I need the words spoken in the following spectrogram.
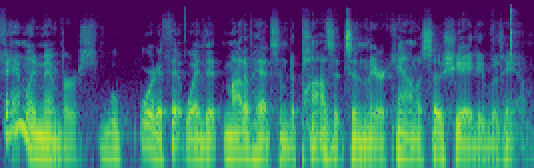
family members, we'll word it that way, that might have had some deposits in their account associated with him.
